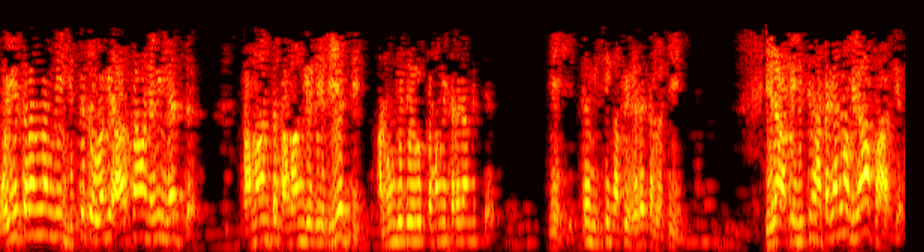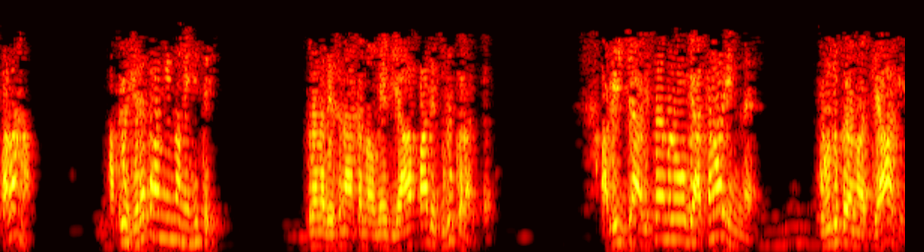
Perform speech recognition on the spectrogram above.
ওই තරම් නම් මේ හිතට ඔයගේ ආසාව නැවිල් නැද්ද? තමන්ට තමන්ගේ දේ තියෙද්දි අනුන්ගේ දේරුත් තමන්ගේ කරගන්න කියලා. මේ හිත විසින් අපි වෙර කරලා තියෙන්නේ. ඊළඟ අපේ හිතේ හට ගන්නවා ව්‍යාපාදය, තරහ. අපි වෙර කරන් ඉන්නවා මේ හිතේ. බුදුන් දේශනා කරනවා මේ ව්‍යාපාදේ දුරු කරන්න. අවිජ්ජා විසම ලෝභය අතහරින්න. පුරුදු කරනවා ත්‍යාගය.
